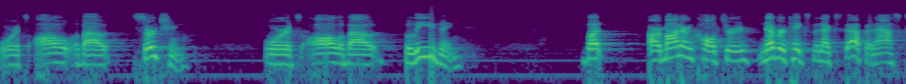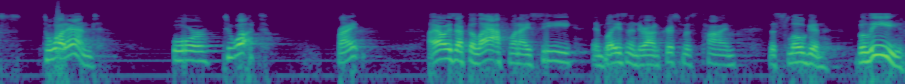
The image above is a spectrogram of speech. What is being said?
or it's all about searching, or it's all about believing. But our modern culture never takes the next step and asks, to what end? Or to what? Right? I always have to laugh when I see emblazoned around Christmas time the slogan, believe.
